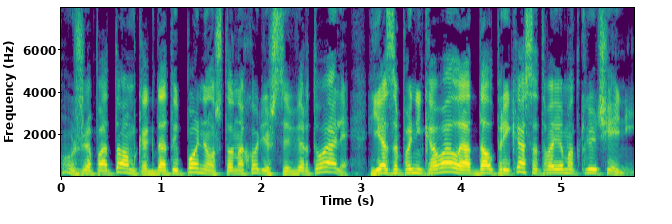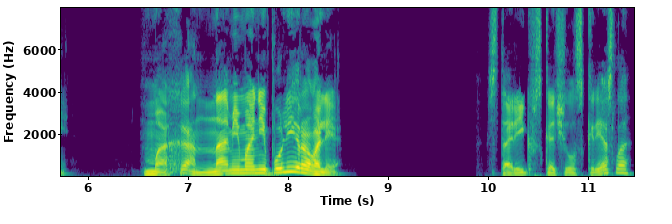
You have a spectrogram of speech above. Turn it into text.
Уже потом, когда ты понял, что находишься в виртуале, я запаниковал и отдал приказ о твоем отключении. Махан, нами манипулировали!» Старик вскочил с кресла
